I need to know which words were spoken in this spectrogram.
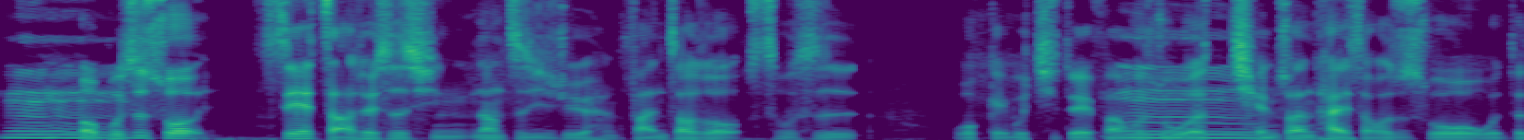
嗯，而不是说这些杂碎事情让自己觉得很烦躁，说是不是我给不起对方，或者说我的钱赚太少，或者说我的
